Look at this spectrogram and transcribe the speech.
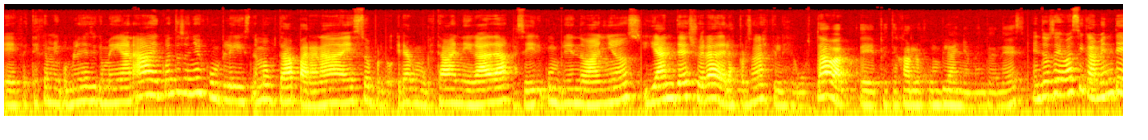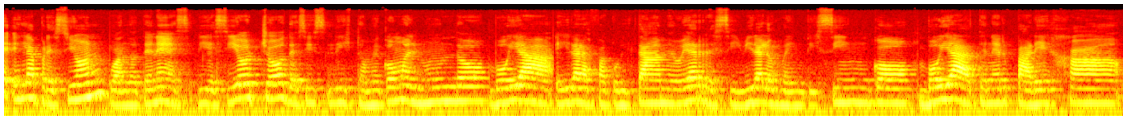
eh, festejen mi cumpleaños y que me digan, ay, ¿cuántos años cumplís? No me gustaba para nada eso porque era como que estaba negada a seguir cumpliendo años. Y antes yo era de las personas que les gustaba eh, festejar los cumpleaños ¿me entendés? Entonces básicamente es la presión cuando tenés 18, decís, listo, me como el mundo, voy a ir a la facultad, me voy a recibir a los 25, voy a tener pareja,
